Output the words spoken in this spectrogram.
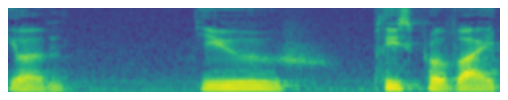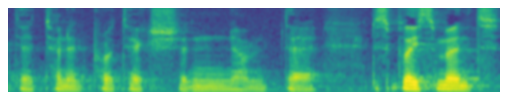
you, um, you please provide the tenant protection, um, the displacement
